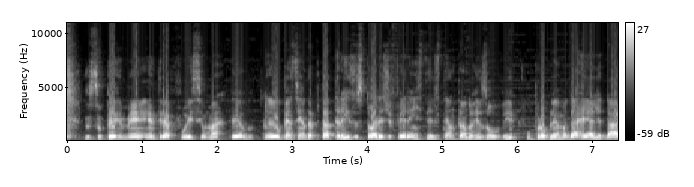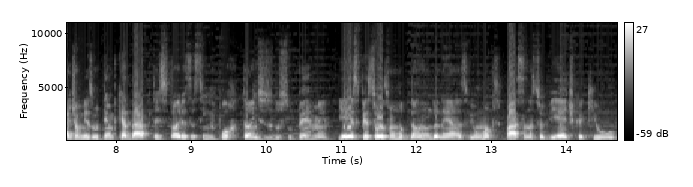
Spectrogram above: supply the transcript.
do Superman entre a foice e o martelo. Eu pensei em adaptar três histórias diferentes deles tentando resolver o problema da realidade ao mesmo tempo que adapta histórias assim importantes do Superman. E aí as pessoas vão mudando, né? As uma passa na soviética que o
